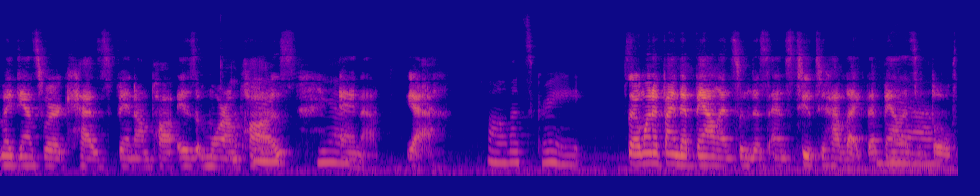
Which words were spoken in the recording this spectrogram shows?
my dance work has been on pause is more on okay. pause yeah. and uh, yeah oh that's great. So i want to find that balance in this ends too to have like that balance yeah. of both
